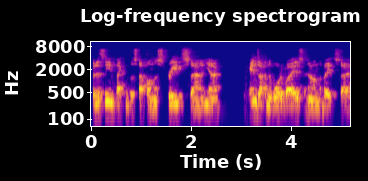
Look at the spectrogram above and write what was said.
But it's the impact of the stuff on the streets, uh, you know, ends up in the waterways and on the beach. So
